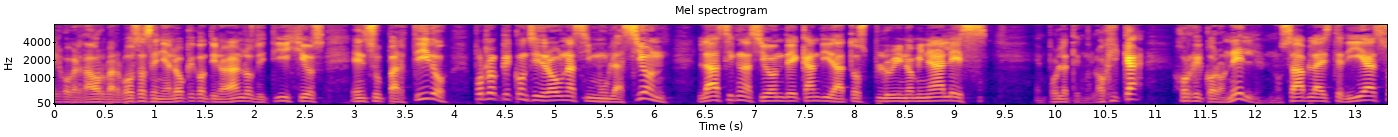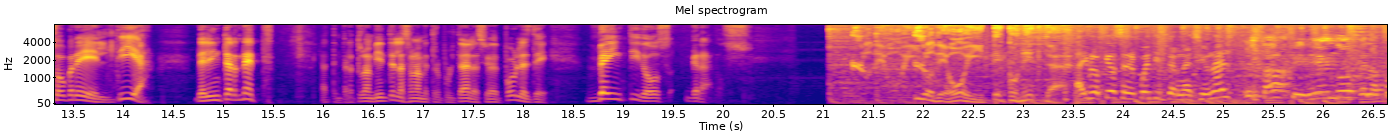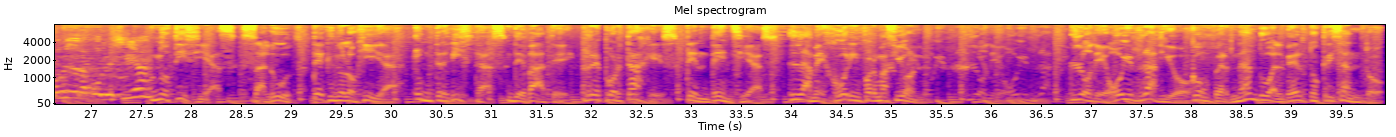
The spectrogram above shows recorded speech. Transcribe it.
El gobernador Barbosa señaló que continuarán los litigios en su partido, por lo que consideró una simulación la asignación de candidatos plurinominales. En Puebla Tecnológica, Jorge Coronel nos habla este día sobre el día del Internet. La temperatura ambiente en la zona metropolitana de la ciudad de Puebla es de 22 grados. Lo de hoy te conecta. Hay bloqueos en el puente internacional. Está pidiendo el apoyo de la policía. Noticias, salud, tecnología, entrevistas, debate, reportajes, tendencias, la mejor información. Lo de hoy radio, Lo de hoy radio con Fernando Alberto Crisanto.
